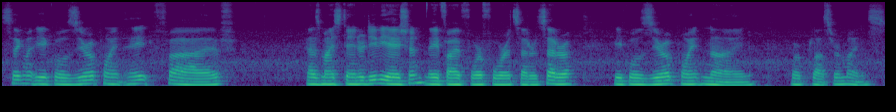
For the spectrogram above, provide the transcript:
Sigma equals 0.85 as my standard deviation, 8544, etc., etc., equals 0.9 or plus or minus.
